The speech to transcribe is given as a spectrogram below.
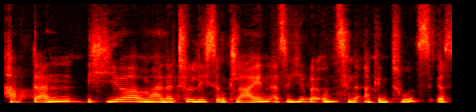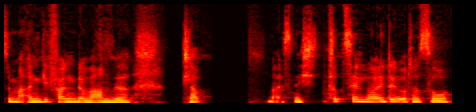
Habe dann hier mal natürlich so ein klein, also hier bei uns in der Agentur das erste Mal angefangen. Da waren wir, weiß nicht, 14 Leute oder so.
